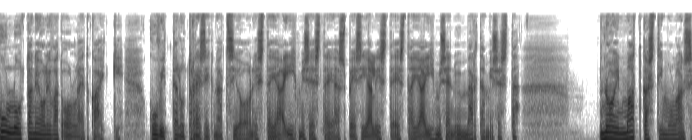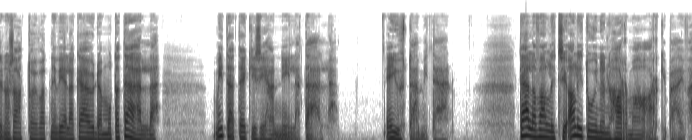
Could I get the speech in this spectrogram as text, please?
Hulluutta ne olivat olleet kaikki, kuvittelut resignationista ja ihmisestä ja spesialisteista ja ihmisen ymmärtämisestä. Noin matkastimulanssina saattoivat ne vielä käydä, mutta täällä, mitä tekisi hän niillä täällä? Ei yhtään mitään. Täällä vallitsi alituinen harmaa arkipäivä,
